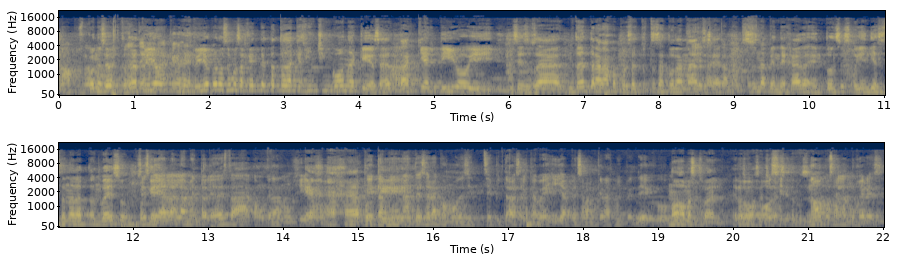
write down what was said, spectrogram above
No, pues no. conocemos- no o sea, tú y, yo, tú y yo conocemos a gente tatuada que es bien chingona, que, o sea, está aquí al tiro y, dices, o sea, no te dan trabajo, pero o sea, tú estás a toda madre, o sea, es una pendejada. Entonces, hoy en día se están adaptando a eso. Sí, es Porque, que ya la, la mentalidad está como que dando un giro. Ajá, porque- antes era como de si te pintabas el cabello y ya pensaban que eras muy pendejo. No, homosexual. Eras O- o homosexual. si- sí, entonces. no, pues son las mujeres.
